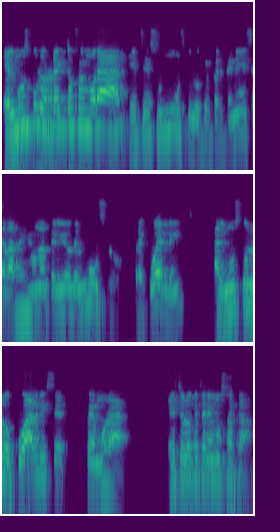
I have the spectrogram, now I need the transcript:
El músculo recto femoral, este es un músculo que pertenece a la región anterior del muslo. Recuerden, al músculo cuádriceps femoral. Esto es lo que tenemos acá.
